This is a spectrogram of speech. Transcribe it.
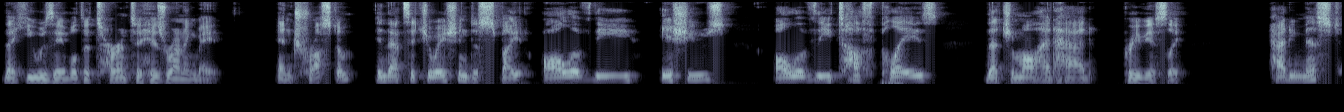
that he was able to turn to his running mate and trust him in that situation despite all of the issues, all of the tough plays that Jamal had had previously. Had he missed,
